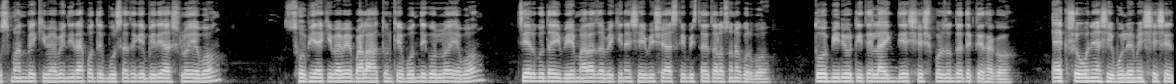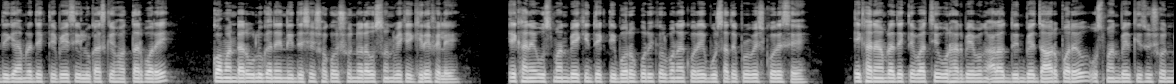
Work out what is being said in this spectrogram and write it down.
উসমান বে কীভাবে নিরাপদে বুরসা থেকে বেরিয়ে আসলো এবং সোফিয়া কীভাবে বালা হাতুনকে বন্দি করল এবং চেরগুদাই বে মারা যাবে কিনা সেই বিষয়ে আজকে বিস্তারিত আলোচনা করব। তো ভিডিওটিতে লাইক দিয়ে শেষ পর্যন্ত দেখতে থাকো। একশো উনআশি ভলিউমের শেষের দিকে আমরা দেখতে পেয়েছি লুকাসকে হত্যার পরে। কমান্ডার উলুগানের নির্দেশে সকল সৈন্যরা উসমান বেকে ঘিরে ফেলে। এখানে উসমান বে কিন্তু একটি বড় পরিকল্পনা করে বুরসাতে প্রবেশ করেছে। এখানে আমরা দেখতে পাচ্ছি উরহান বে এবং আলাউদ্দিন বে যাওয়ার পরেও উসমান বের কিছু সৈন্য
